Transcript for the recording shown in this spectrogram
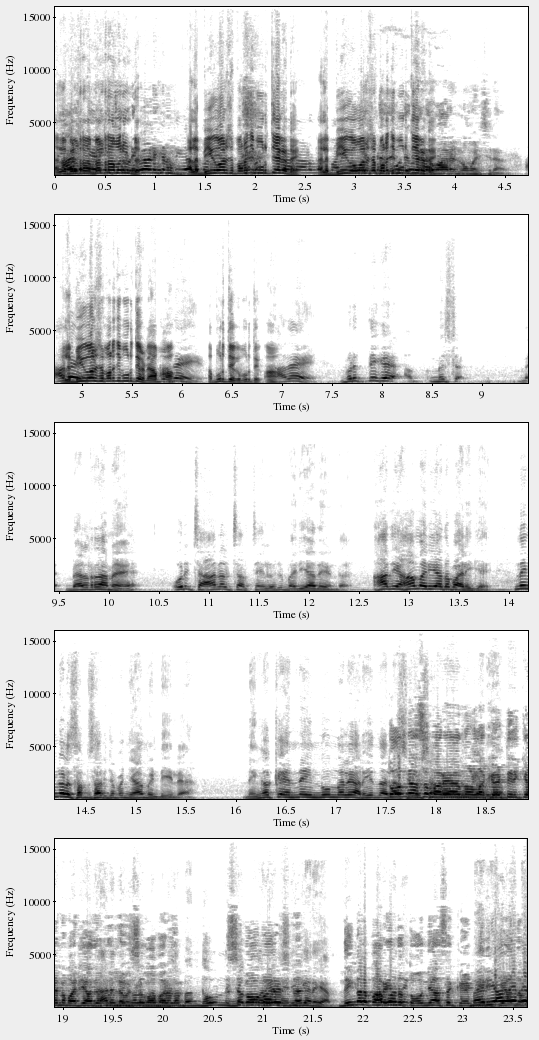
അല്ല ബൽറാം ബൽറാം ഒരു മിനിറ്റ് അല്ല ബി ഗോപാലകൃഷ്ണൻ പറഞ്ഞു പൂർത്തിയാക്കട്ടെ. അല്ല ബി ഗോപാലകൃഷ്ണൻ പറഞ്ഞു പൂർത്തിയാക്കട്ടെ. അല്ല ബി ഗോപാലകൃഷ്ണൻ പറഞ്ഞു അതെ. വൃത്തിക മിസ്റ്റർ ബൽറാമെ ഒരു ചാനൽ ചർച്ചയിൽ ഒരു മര്യാദയുണ്ട് ആദ്യം ആ മര്യാദ പാലിക്കേ നിങ്ങൾ സംസാരിച്ചപ്പോൾ ഞാൻ മിണ്ടിയില്ല നിങ്ങൾക്ക് എന്നെ ഇന്നും ഇന്നലെ അറിയുന്നില്ല പറയാനുള്ള കേട്ടിരിക്കേണ്ട. മര്യാദ. ബന്ധവും എനിക്കറിയാം. നിങ്ങൾ പറയുന്ന തോന്നിയാസം മര്യാദയുടെ?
